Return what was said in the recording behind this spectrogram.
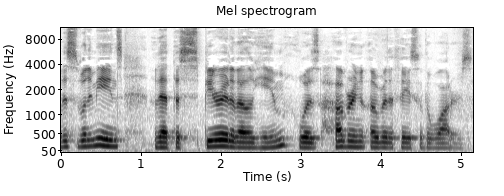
this is what it means that the spirit of Elohim was hovering over the face of the waters.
